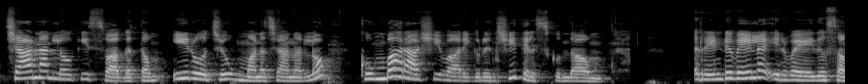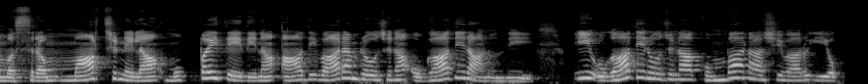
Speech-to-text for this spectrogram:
ఛానల్లోకి స్వాగతం. ఈరోజు మన ఛానల్లో కుంభరాశి వారి గురించి తెలుసుకుందాం. రెండు వేల ఇరవై ఐదు సంవత్సరం మార్చి నెల ముప్పై తేదీన ఆదివారం రోజున ఉగాది రానుంది. ఈ ఉగాది రోజున కుంభరాశి వారు ఈ యొక్క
